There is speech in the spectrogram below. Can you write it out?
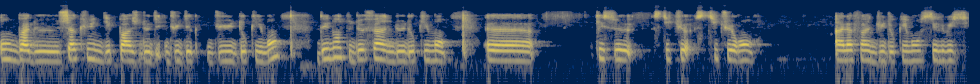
en bas de chacune des pages du, document des notes de fin du document euh, qui se situeront à la fin du document celui-ci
